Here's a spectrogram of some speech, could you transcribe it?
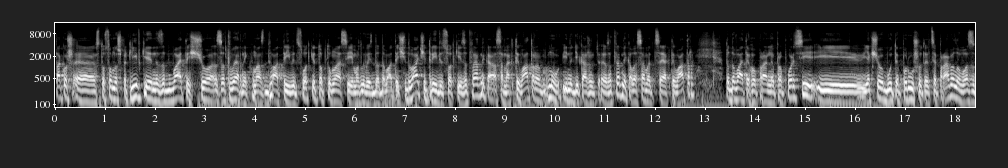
Також е, стосовно шпаклівки, не забувайте, що затвердник у нас 2-3%, тобто у нас є можливість додавати чи 2, чи 3% затвердника, а саме активатор. Ну іноді кажуть е, затвердник, але саме це активатор. Додавайте його в правильної пропорції, і якщо ви будете порушувати це правило, у вас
